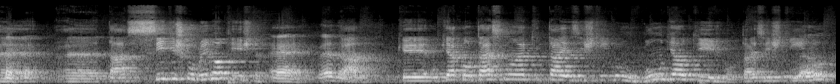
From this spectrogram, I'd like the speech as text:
é, é, tá se descobrindo autista. É, verdade. Tá? Porque o que acontece não é que está existindo um boom de autismo, está existindo não.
